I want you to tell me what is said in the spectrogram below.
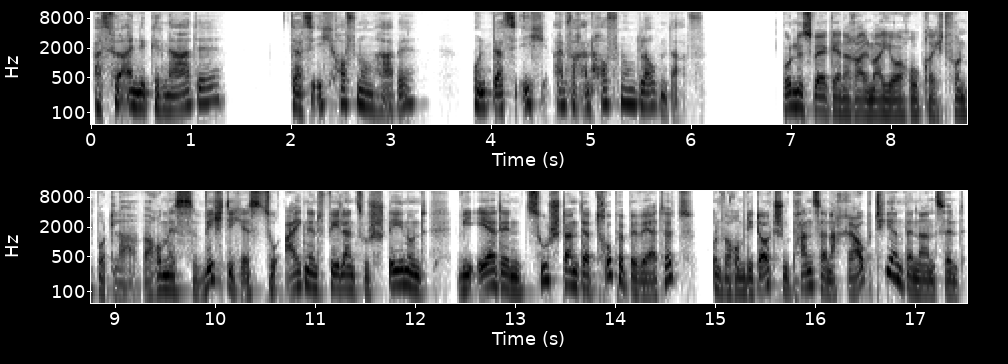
was für eine Gnade, dass ich Hoffnung habe und dass ich einfach an Hoffnung glauben darf. Bundeswehrgeneralmajor Ruprecht von Butler, warum es wichtig ist, zu eigenen Fehlern zu stehen und wie er den Zustand der Truppe bewertet und warum die deutschen Panzer nach Raubtieren benannt sind.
